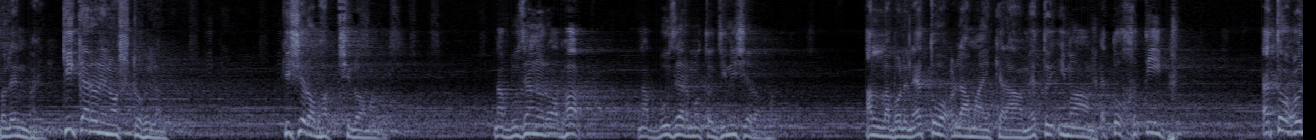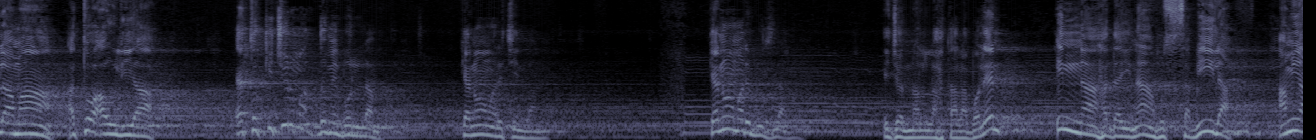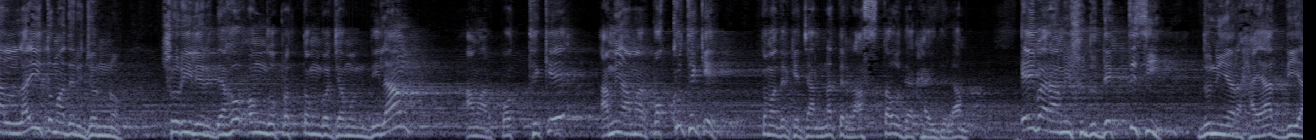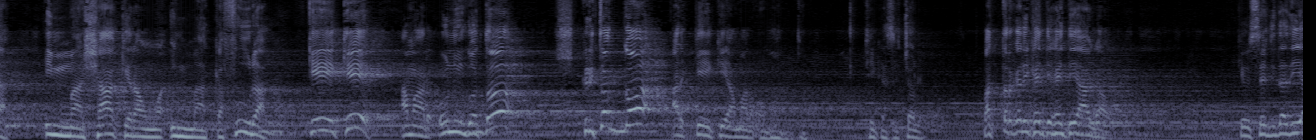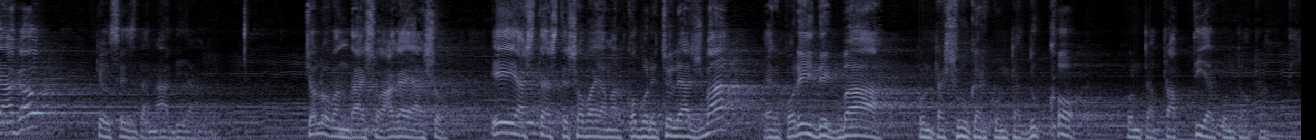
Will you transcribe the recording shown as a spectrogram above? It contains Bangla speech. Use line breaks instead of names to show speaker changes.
বলেন ভাই, কি কারণে নষ্ট হলাম? কিসের অভাব ছিল আমাদের? না বুঝানোর অভাব, না বুঝার মতো জিনিসের অভাব। আল্লাহ বলেন, এত ওলামাই কেরাম, এত ইমাম, এত খতিব, এত ওলামা এত আউলিয়া, এত কিছুর মাধ্যমে বললাম, কেন আমারে চিনলাম? কেন আমারে বুঝলাম? এই জন্য আল্লাহ তালা বলেন, ইন্না হাদাই হাদাইনা হুসাবিলা আমি আল্লাহই তোমাদের জন্য শরীরের দেহ অঙ্গ প্রত্যঙ্গ যেমন দিলাম, আমার পথ থেকে, আমি আমার পক্ষ থেকে তোমাদেরকে জান্নাতের রাস্তাও দেখাই দিলাম। এইবার আমি শুধু দেখতেছি দুনিয়ার হায়াত দিয়া, ইম্মা শাকেরা ওয়া ইম্মা কাফুরা। কে কে আমার অনুগত, কৃতজ্ঞ আর কে কে আমার অবাধ্য। ঠিক আছে, চলো। ভাত তরকারি খাইতে খাইতে আগাও। কেউ সেজদা দিয়ে আগাও, কেউ সেজদা না দিয়ে আগাও। চলো বান্দা, আসো, আগায় আসো। এই আস্তে আস্তে সবাই আমার কবরে চলে আসবা, এরপরেই দেখবা কোনটা সুখ আর কোনটা দুঃখ, কোনটা প্রাপ্তি আর কোনটা অপ্রাপ্তি।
